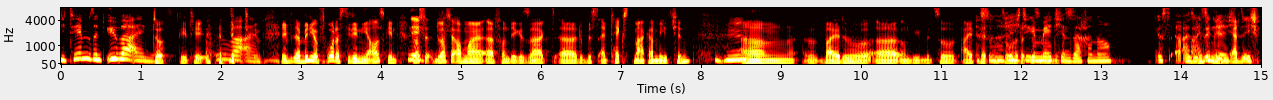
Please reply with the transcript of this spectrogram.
Die Themen sind überall nicht. So, die, The die Überall. Themen. Ich- Da bin ich auch froh, dass die dir nie ausgehen. Du, Nee. hast, du hast ja auch mal äh, von dir gesagt, äh, du bist ein Textmarker-Mädchen, Mhm. ähm, weil du äh, irgendwie mit so iPad Ist so und eine so. das richtige so Mädchensache, ne? Ist also Weiß ich wirklich. nicht. Also ich,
